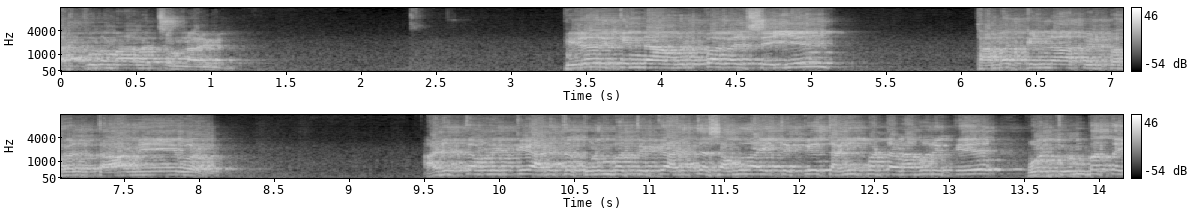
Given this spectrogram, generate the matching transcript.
அற்புதமாக சொன்னார்கள். பிறர்க்கின்னா முற்பகல் செய்யின் தமக்கின்னா பிற்பகல் தாமே வரும். அடுத்தவனுக்கு அடுத்த குடும்பத்துக்கு அடுத்த சமுதாயத்துக்கு தனிப்பட்ட நபருக்கு ஒரு துன்பத்தை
